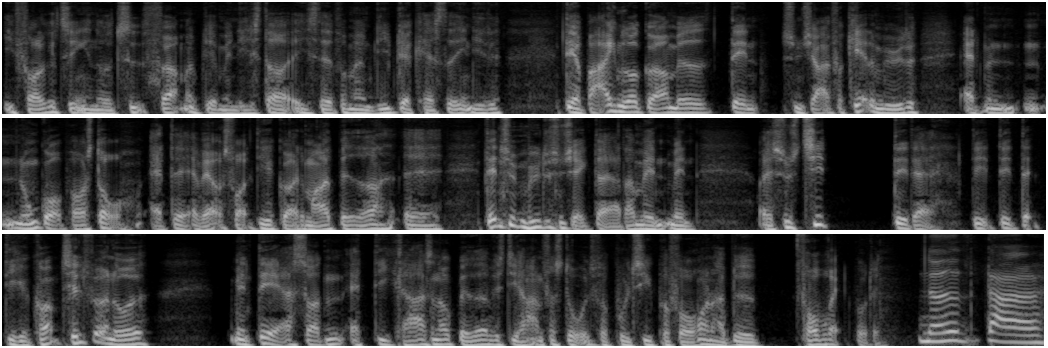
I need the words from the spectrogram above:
i Folketinget noget tid, før man bliver minister, i stedet for at man lige bliver kastet ind i det. Det har bare ikke noget at gøre med den, synes jeg, forkerte myte, at man, nogen går og påstår, at uh, erhvervsfolk de kan gøre det meget bedre. Uh, den myte synes jeg ikke, der er der, men, men og jeg synes tit, det der, det, det, de kan komme tilføre noget, men det er sådan, at de klarer sig nok bedre, hvis de har en forståelse for politik på forhånd og er blevet forberedt på det. Noget, der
